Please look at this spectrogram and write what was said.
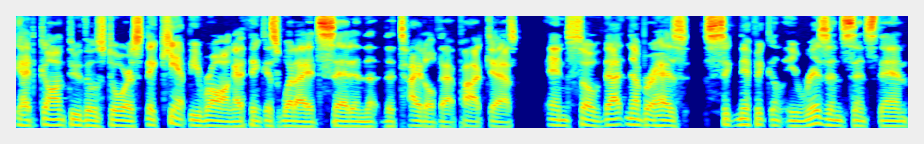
had gone through those doors. They can't be wrong, I think is what I had said in the, the title of that podcast. And so that number has significantly risen since then,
